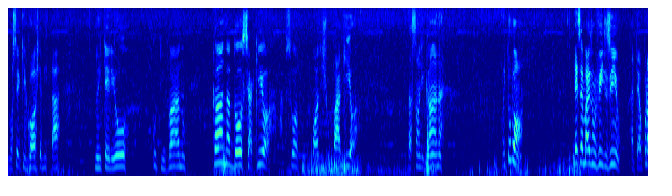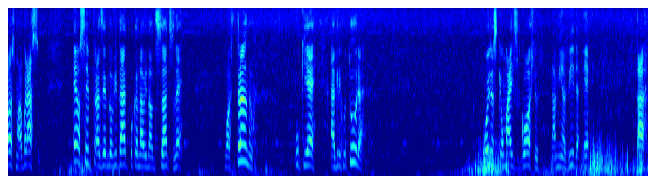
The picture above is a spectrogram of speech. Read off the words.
Você que gosta de estar no interior, cultivando. Cana doce aqui, ó. A pessoa pode chupar aqui, ó. Estação de cana. Muito bom. Esse é mais um videozinho. Até o próximo. Um abraço. Eu sempre trazendo novidade para o canal Hinaldo Santos, né? Mostrando o que é agricultura. Coisas que eu mais gosto na minha vida é estar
